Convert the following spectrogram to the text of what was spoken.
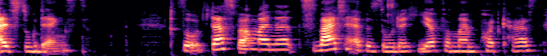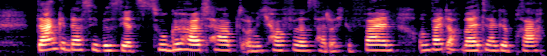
als du denkst. So, das war meine zweite Episode hier von meinem Podcast. Danke, dass ihr bis jetzt zugehört habt und ich hoffe, es hat euch gefallen und weit auch weitergebracht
